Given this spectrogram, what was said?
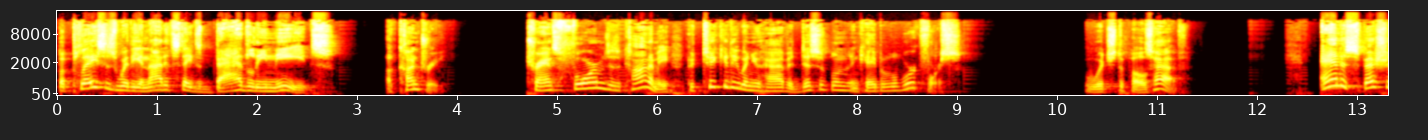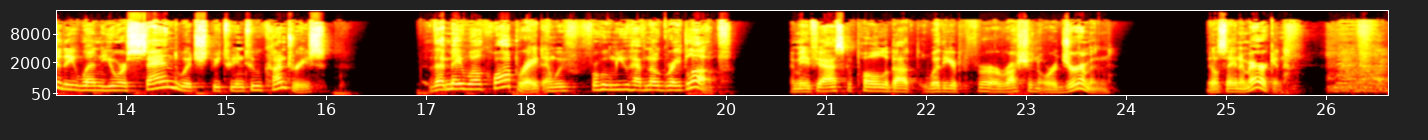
But places where the United States badly needs a country transforms its economy, particularly when you have a disciplined and capable workforce, which the Poles have. And especially when you're sandwiched between two countries that may well cooperate and for whom you have no great love. I mean, if you ask a Pole about whether you prefer a Russian or a German, they'll say an American. I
